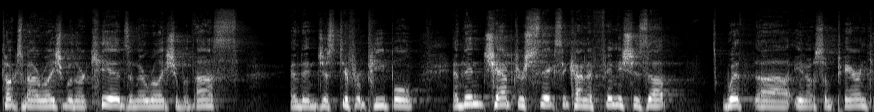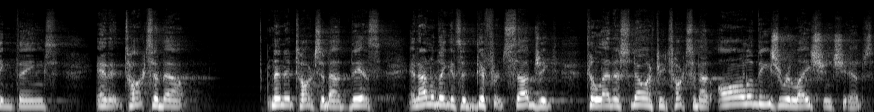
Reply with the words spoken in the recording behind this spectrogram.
Talks about relationship with our kids and their relationship with us, and then just different people. And then chapter six, it kind of finishes up with, uh, you know, some parenting things. And it talks about then it talks about this, and I don't think it's a different subject to let us know after he talks about all of these relationships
